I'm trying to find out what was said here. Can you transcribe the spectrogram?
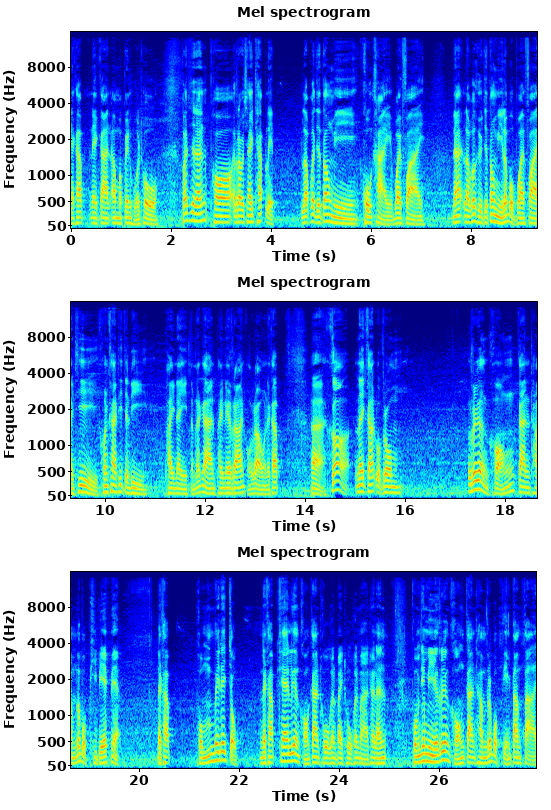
นะครับในการเอามาเป็นหัวโทร เพราะฉะนั้นพอเราใช้แท็บเล็ตเราก็จะต้องมีโครงข่าย Wi-Fi นะเราก็คือจะต้องมีระบบ Wi-Fi ที่ค่อนข้างที่จะดีภายในสำนักงานภายในร้านของเรานะครับอ่าก็ในการอบรมเรื่องของการทำระบบ PBX เนี่ยนะครับผมไม่ได้จบ นะครับแค่เรื่องของการโทรกันไปโทรกันมาเท่านั้น ผมยังมีเรื่องของการทำระบบเสียงตามสาย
